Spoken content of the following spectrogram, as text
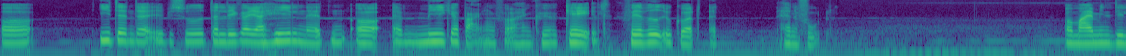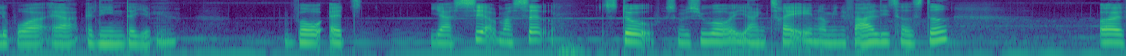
Og i den der episode, der ligger jeg hele natten og er mega bange for, at han kører galt. For jeg ved jo godt, at han er fuld. Og mig og min lillebror er alene derhjemme. Hvor at jeg ser mig selv stå som syvårig i entréen, og mine far er lige taget sted. Og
